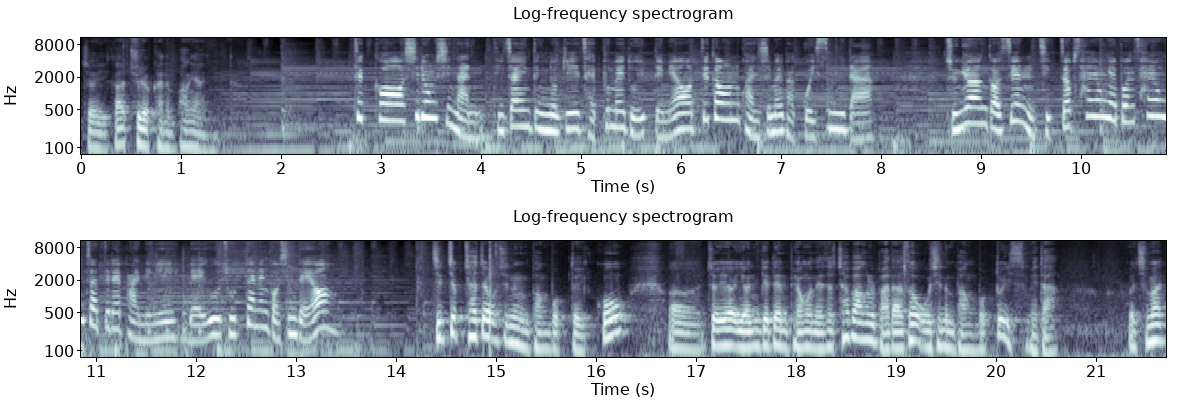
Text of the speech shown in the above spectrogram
저희가 주력하는 방향입니다. 특허, 실용신안, 디자인 등록이 제품에 도입되며 뜨거운 관심을 받고 있습니다. 중요한 것은 직접 사용해본 사용자들의 반응이 매우 좋다는 것인데요. 직접 찾아오시는 방법도 있고 어, 저희와 연계된 병원에서 처방을 받아서 오시는 방법도 있습니다. 그렇지만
